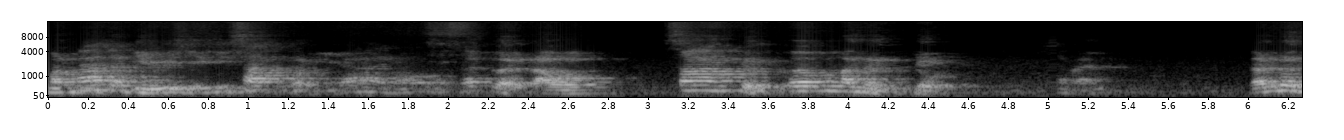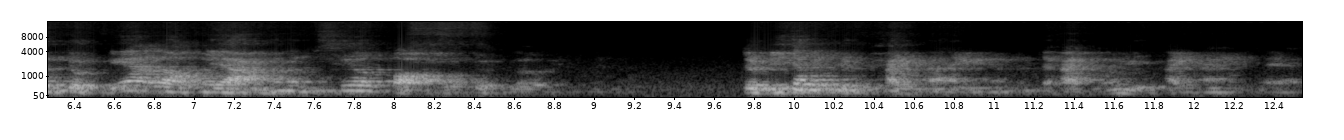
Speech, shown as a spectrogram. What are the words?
มันน่าจะมีวิธีที่สั้นกว่านี้ได้เนอะถ้าเกิดเราสร้างจุดเพิ่มขึ้นมาหนึ่งจุดใช่ไหมแล้วหนึ่งจุดเนี้ยเราพยายามให้มันเชื่อมต่อทุกจุดเลย จุดนี้จะเป็นจุดภายในนะมันจะกลายเป็นว่าอยู่ภายในแทน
